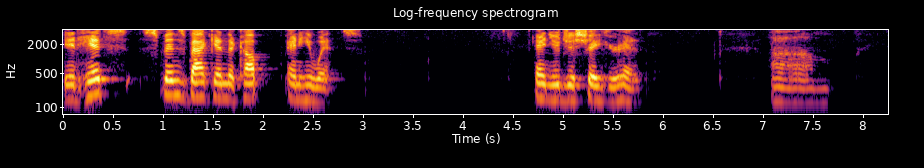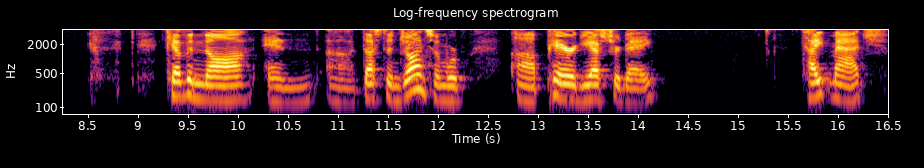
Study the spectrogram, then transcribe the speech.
It hits, spins back in the cup, and he wins. And you just shake your head. Um, Kevin Na and uh, Dustin Johnson were uh, paired yesterday. Tight match.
